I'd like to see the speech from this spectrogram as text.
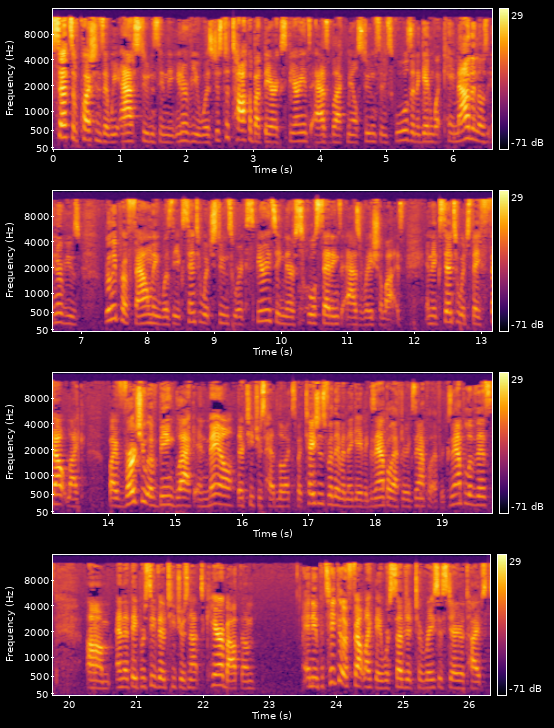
sets of questions that we asked students in the interview was just to talk about their experience as black male students in schools. And again, what came out in those interviews really profoundly was the extent to which students were experiencing their school settings as racialized and the extent to which they felt like by virtue of being black and male, their teachers had low expectations for them, and they gave example after example after example of this, um, and that they perceived their teachers not to care about them, and in particular felt like they were subject to racist stereotypes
